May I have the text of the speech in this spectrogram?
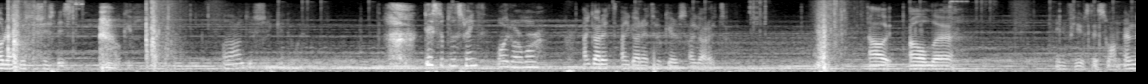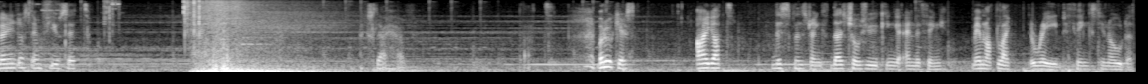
Oh, that was the chest piece. Discipline strength, void armor. I got it. I got it. Who cares? I got it. I'll I'll uh, infuse this one, and then you just infuse it. Actually, I have that, but who cares? I got discipline strength. That shows you you can get anything. Maybe not like raid things, you know, that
